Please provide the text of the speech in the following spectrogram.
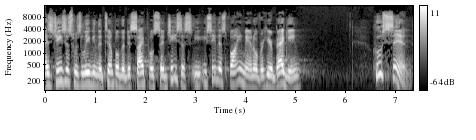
As Jesus was leaving the temple, the disciples said, Jesus, you see this blind man over here begging. Who sinned?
